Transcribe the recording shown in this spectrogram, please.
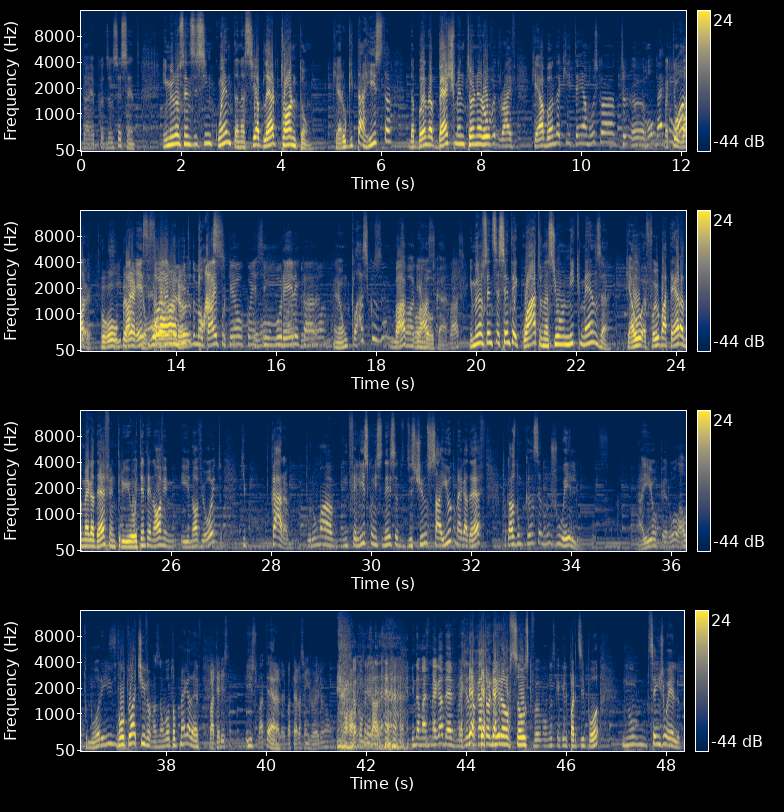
da época dos anos 60. Em 1950 nascia Blair Thornton, que era o guitarrista da banda Bashman Turner Overdrive, que é a banda que tem a música uh, Hold Back, Back the to Water. Water. O Bah, esse só eu lembro muito do meu pai, porque eu conheci por ele, cara. É um clássicozão do Bah, rock roll, clássico, cara. clássico. Em 1964 nasceu o Nick Menza, que é o- foi o batera do Megadeth entre 89 e 98, que, cara, por uma infeliz coincidência do destino, saiu do Megadeth por causa de um câncer no joelho. Aí operou lá o tumor e voltou ativa, mas não voltou pro Megadeth. Baterista. Isso, batera. É, batera sem joelho não. Fica complicado. Ainda mais no Megadeth. Imagina tocar Tornado of Souls, que foi uma música que ele participou, no- sem joelho.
